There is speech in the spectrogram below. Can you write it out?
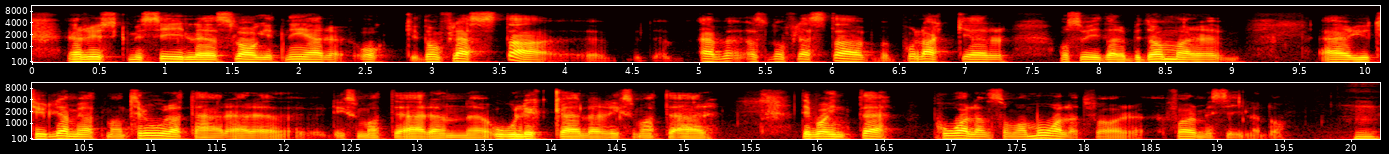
en rysk missil uh, slagit ner och de flesta, uh, även, alltså de flesta polacker och så vidare bedömare är ju tydliga med att man tror att det här är liksom att det är en olycka eller liksom att det är, det var inte Polen som var målet för, för missilen då. Mm.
